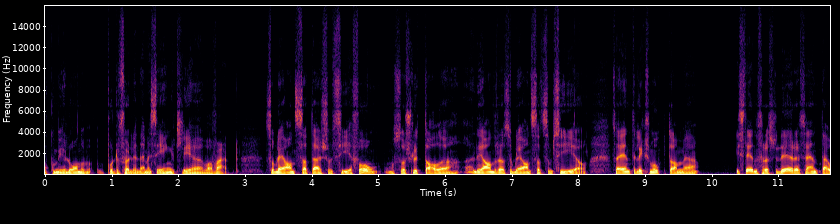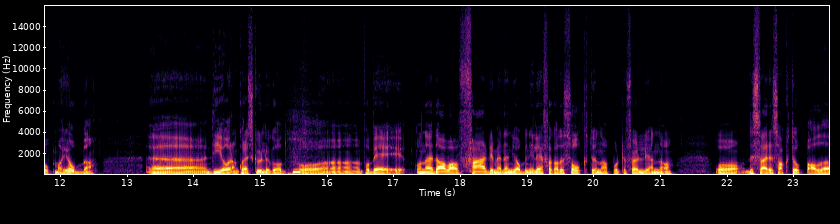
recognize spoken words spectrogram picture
hvor mye låneporteføljen deres egentlig var verdt. Så ble jeg ansatt der som CFO, og så slutta alle de andre, og så ble jeg ansatt som CEO. Så jeg endte liksom opp da med Istedenfor å studere, så endte jeg opp med å jobbe de årene hvor jeg skulle gått på, på BI. Og når jeg da var ferdig med den jobben i Lefak, hadde solgt unna porteføljen og, og dessverre sagt opp alle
